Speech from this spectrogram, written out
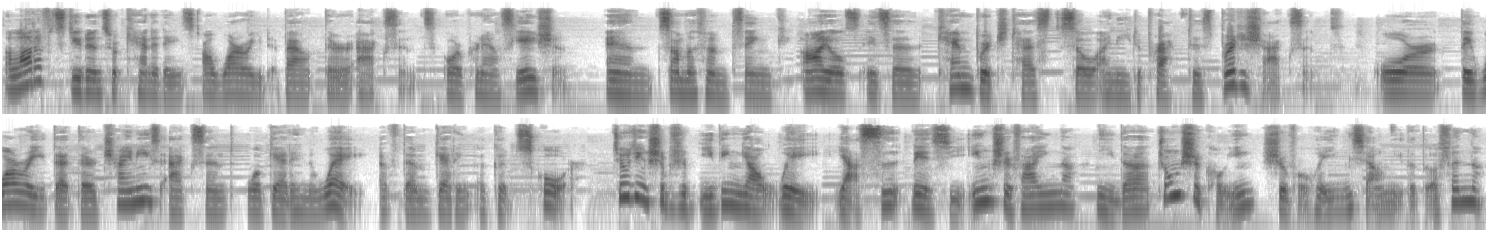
A lot of students or candidates are worried about their accent or pronunciation and some of them think IELTS is a Cambridge test, so I need to practice British accent. Or they worry that their Chinese accent will get in the way of them getting a good score. 究竟是不是一定要为雅思练习英式发音呢？你的中式口音是否会影响你的得分呢？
